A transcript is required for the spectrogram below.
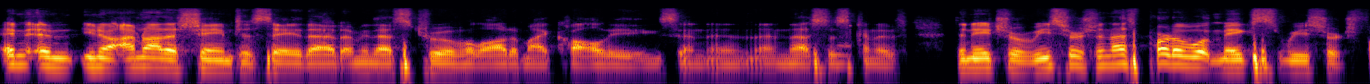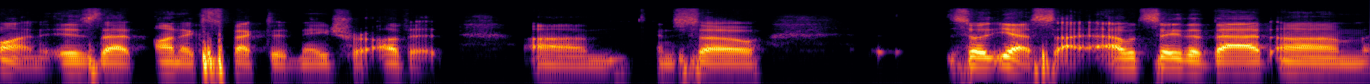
and and you know, I'm not ashamed to say that. I mean, that's true of a lot of my colleagues, and and, and that's just kind of the nature of research, and that's part of what makes research fun is that unexpected nature of it. Um, and so so yes, I, I, would say that that um,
